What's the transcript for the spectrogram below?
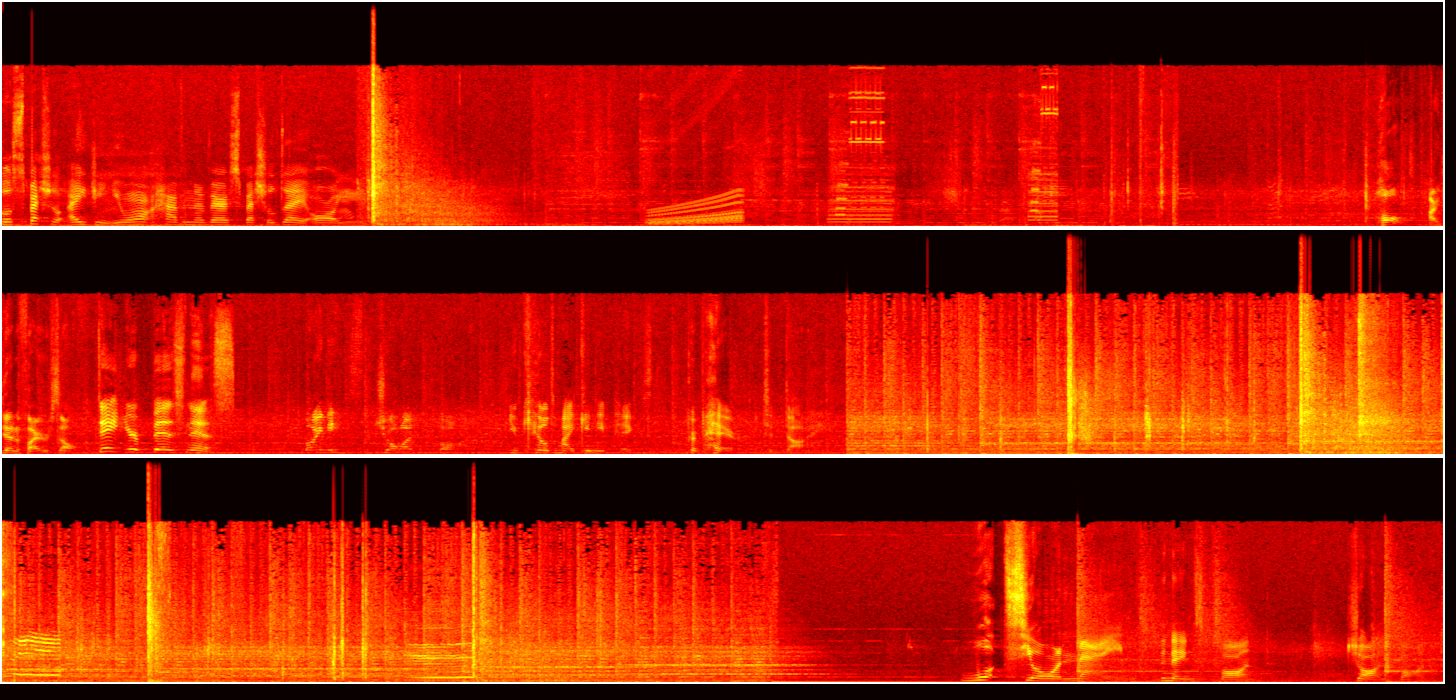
For special agent, you aren't having a very special day, are you? Halt! Identify yourself. State your business. My name's John Bond. You killed my guinea pigs. Prepare to die. What's your name? The name's Bond. John Bond.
